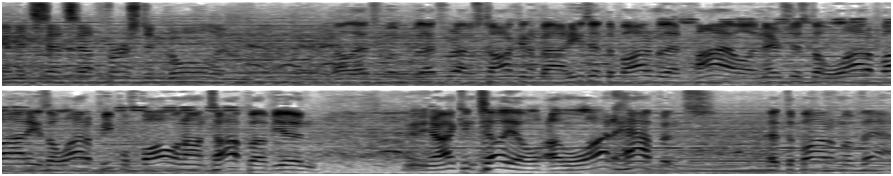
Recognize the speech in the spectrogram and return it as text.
and it sets up first and goal. And Well, that's what that's what I was talking about. He's at the bottom of that pile, and there's just a lot of bodies, a lot of people falling on top of you, and you know I can tell you a lot happens at the bottom of that.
